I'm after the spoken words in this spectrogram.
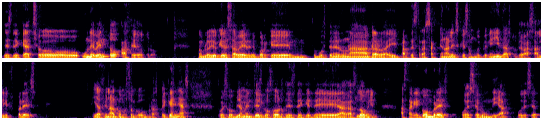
desde que ha hecho un evento, hace otro. Por ejemplo, yo quiero saber, porque mm, tú puedes tener una, claro, hay partes transaccionales que son muy pequeñitas, tú te vas a AliExpress y al final, como son compras pequeñas, pues obviamente el cohort desde que te hagas login hasta que compres puede ser un día, puede ser.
